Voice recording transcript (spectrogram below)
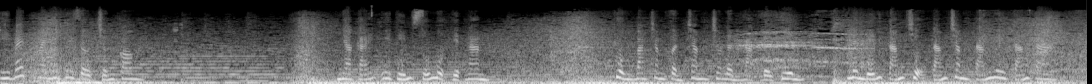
ibet24h.com Nhà cái uy tín số 1 Việt Nam. Thưởng 300% cho lần nạp đầu tiên, Lên đến 8 triệu 888k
